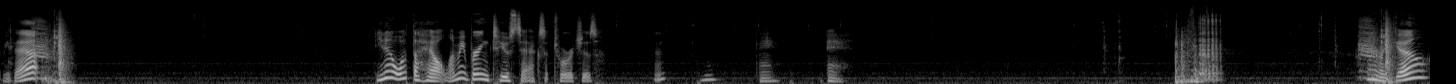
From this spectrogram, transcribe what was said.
Give me that. You know what the hell? Let me bring two stacks of torches. Eh. There we go.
